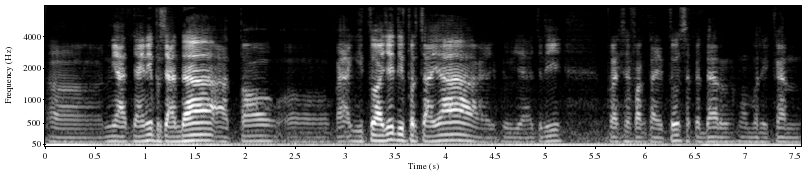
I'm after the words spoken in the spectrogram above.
uh, niatnya ini bercanda atau uh, kayak gitu aja dipercaya itu ya. Jadi periksa fakta itu sekedar memberikan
